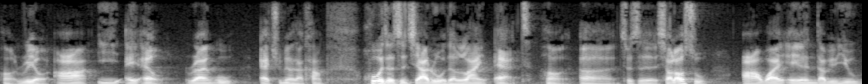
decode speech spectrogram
哈，real r e a l runwu at gmail dot com，或者是加入我的 line at 哈，呃，就是小老鼠 r y a n w u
